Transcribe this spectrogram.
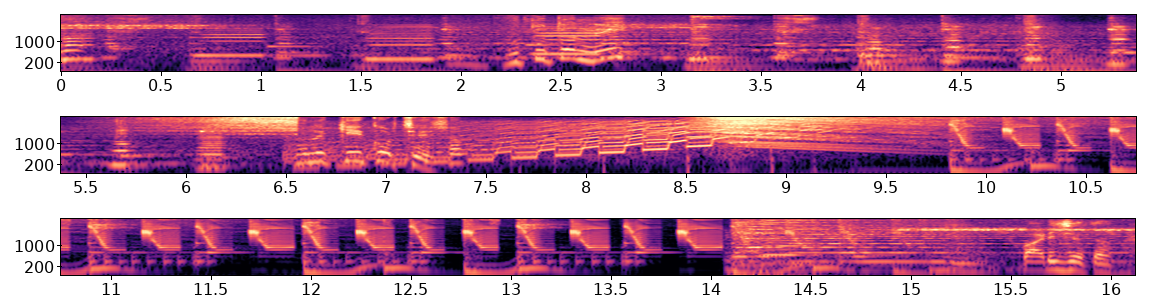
না। তো নেই। কে করছে এসব? বাড়ি যেতে হবে।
